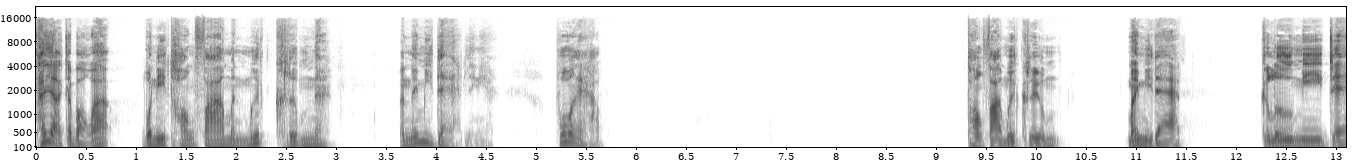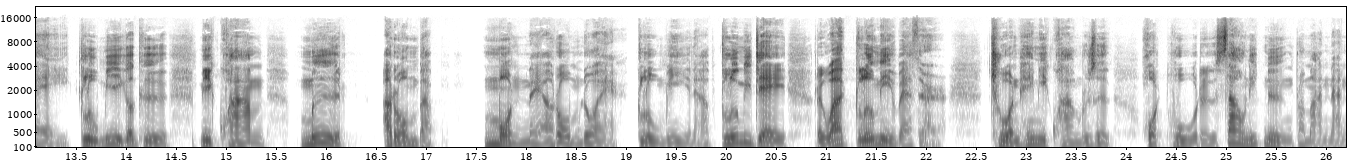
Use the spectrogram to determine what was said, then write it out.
ถ้าอยากจะบอกว่าวันนี้ท้องฟ้ามันมืดครึ้มนะ มันไม่มีแดดอะไรเงี้ย พูดว่าไงครับ ท้องฟ้ามืดครึ้ม ไม่มีแดด gloomy day gloomy ก็คือมีความมืดอารมณ์แบบหม่นในอารมณ์ด้วย gloomy นะครับ gloomy day หรือว่า gloomy weather ชวนให้มีความรู้สึกหดหู่หรือเศร้านิดนึงประมาณนั้น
